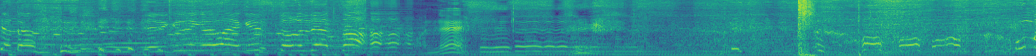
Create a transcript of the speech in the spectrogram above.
ചേട്ടാ എനിക്ക് നിങ്ങളെ ഭയങ്കര ഇഷ്ടമുള്ള ചേട്ടാ. ഉമ്മ.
